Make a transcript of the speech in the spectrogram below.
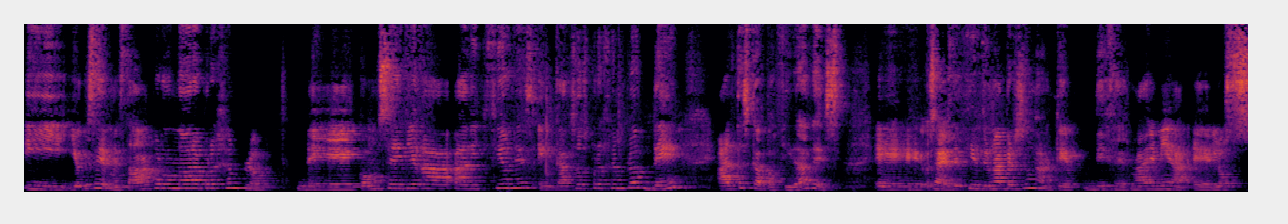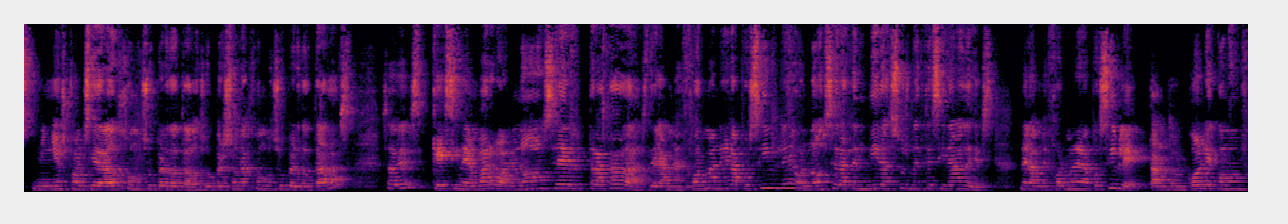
Y yo qué sé, me estaba acordando ahora, por ejemplo, de cómo se llega a adicciones en casos, por ejemplo, de altas capacidades. Eh, o sea, es decir, de una persona que dices, madre mía, eh, los niños considerados como superdotados o personas como superdotadas, ¿sabes? Que sin embargo, al no ser tratadas de la mejor manera posible o no ser atendidas sus necesidades de la mejor manera posible, tanto en cole como,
